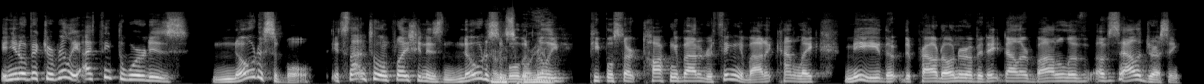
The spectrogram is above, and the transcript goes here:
And, you know, Victor, really, I think the word is noticeable. It's not until inflation is noticeable, noticeable that really yeah. people start talking about it or thinking about it, kind of like me, the, the proud owner of an $8 bottle of, of salad dressing.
